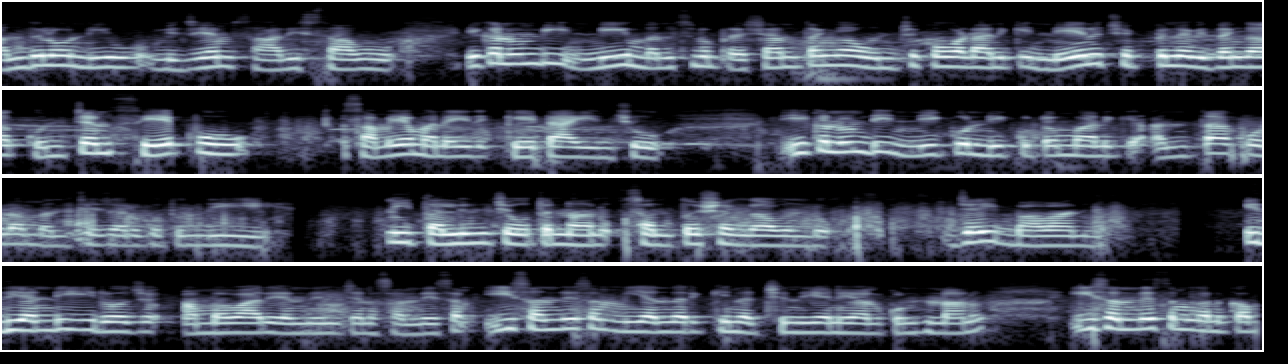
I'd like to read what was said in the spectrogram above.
అందులో నీవు విజయం సాధిస్తావు. ఇక నుండి నీ మనసును ప్రశాంతంగా ఉంచుకోవడానికి నేను చెప్పిన విధంగా కొంచెం సేపు సమయం అనేది కేటాయించు. ఇక నుండి నీకు నీ కుటుంబానికి అంతా కూడా మంచి జరుగుతుంది. నీ తల్లిని చెబుతున్నాను సంతోషంగా ఉండు. జై భవానీ. ఇది అండి ఈరోజు అమ్మవారి అందించిన సందేశం. ఈ సందేశం మీ అందరికీ నచ్చింది అని అనుకుంటున్నాను. ఈ సందేశం కనుక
